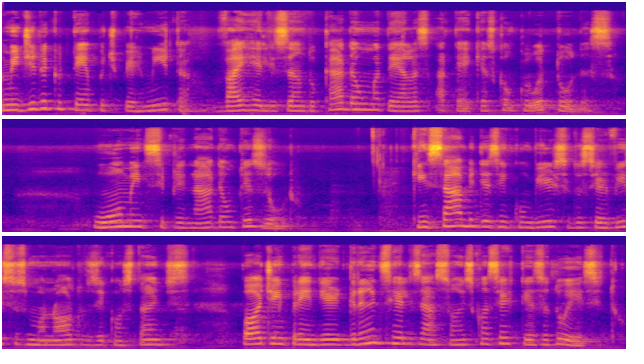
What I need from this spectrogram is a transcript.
à medida que o tempo te permita, vai realizando cada uma delas até que as conclua todas. O homem disciplinado é um tesouro. Quem sabe desincumbir-se dos serviços monótonos e constantes pode empreender grandes realizações com a certeza do êxito.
